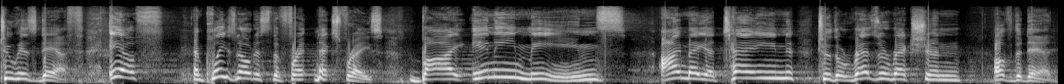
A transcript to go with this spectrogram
to his death. If, and please notice the next phrase, by any means I may attain to the resurrection of the dead.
